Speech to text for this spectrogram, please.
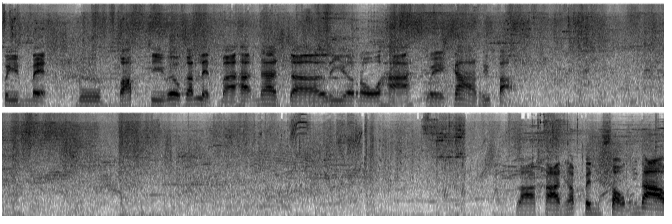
ฟีนเมดบูบัฟจีเวลกันเลตมาฮะ น่าจะรีโรหาเวก้าหรือเปล่าราคาครับเป็น 2 ดาว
